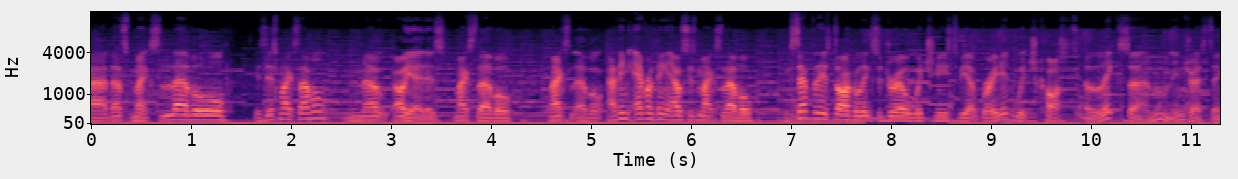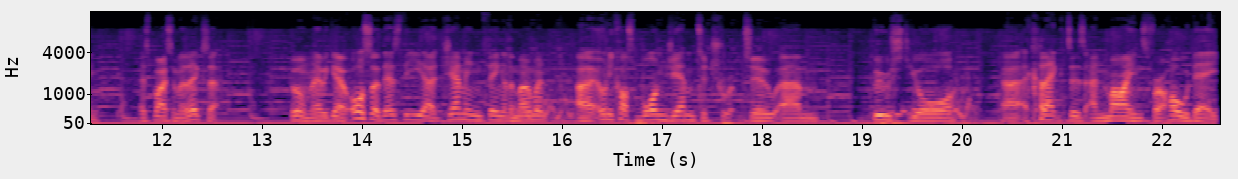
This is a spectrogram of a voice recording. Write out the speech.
Uh, that's max level. Is this max level? No. Oh, yeah, it is. Max level. Max level. I think everything else is max level, except for this Dark Elixir drill, which needs to be upgraded, which costs Elixir. Hmm, interesting. Let's buy some Elixir. Boom, there we go. Also, there's the uh, gemming thing at the moment. Uh, it only costs one gem to to um, boost your uh, collectors and mines for a whole day,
